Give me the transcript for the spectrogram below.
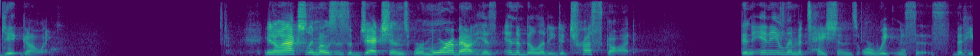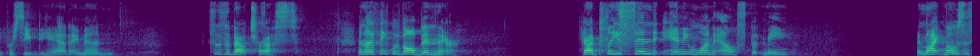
Get going. You know, actually, Moses' objections were more about his inability to trust God than any limitations or weaknesses that he perceived he had. Amen? This is about trust. And I think we've all been there. God, please send anyone else but me. And like Moses,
